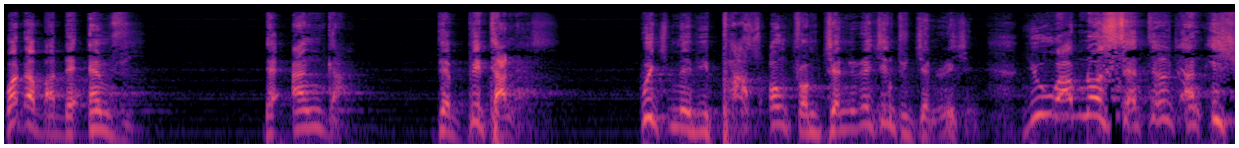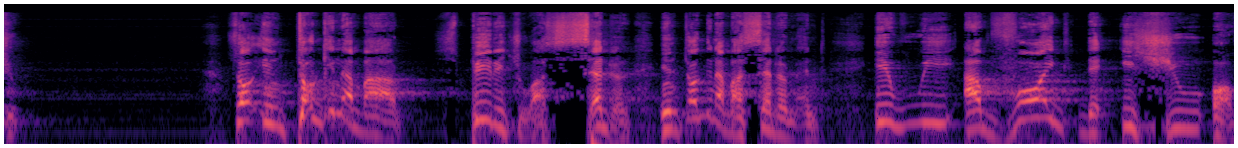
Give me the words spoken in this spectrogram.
What about the envy, the anger, the bitterness, which may be passed on from generation to generation? You have not settled an issue. So, in talking about spiritual settlement, in talking about settlement, if we avoid the issue of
